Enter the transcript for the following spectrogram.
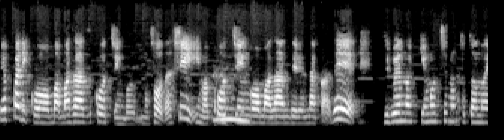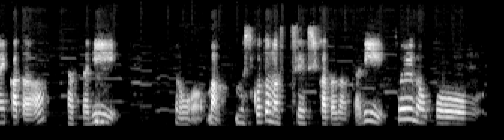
やっぱりこう、まあ、マザーズコーチングもそうだし、今コーチングを学んでる中で、自分の気持ちの整え方だったり、その、まあ、息子との接し方だったり、そういうのをこう、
